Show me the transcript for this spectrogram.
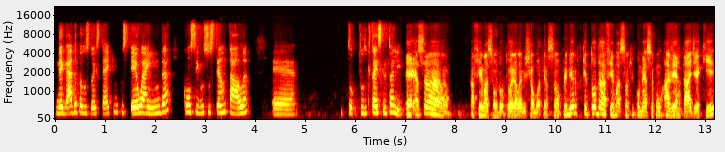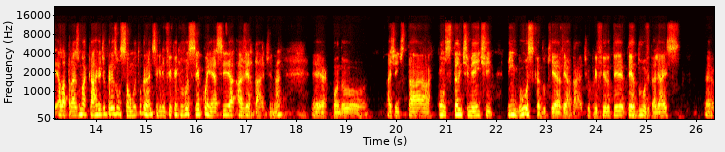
negada pelos dois técnicos, eu ainda consigo sustentá-la é, tudo que está escrito ali. É, essa afirmação do autor, ela me chamou a atenção, primeiro porque toda afirmação que começa com a verdade aqui, ela traz uma carga de presunção muito grande, significa que você conhece a, a verdade, né? É, quando a gente está constantemente em busca do que é a verdade. Eu prefiro ter, ter dúvida, aliás, é,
